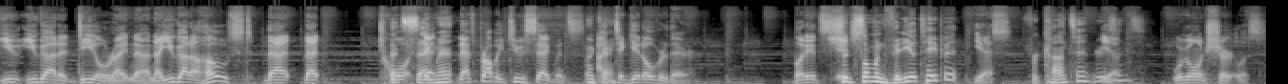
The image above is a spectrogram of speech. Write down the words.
you you got a deal right now. Now you got to host that that, tw- That segment? that's probably two segments uh, Okay. to get over there. But it's Should it's- someone videotape it yes. for content Yeah. We're going shirtless.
